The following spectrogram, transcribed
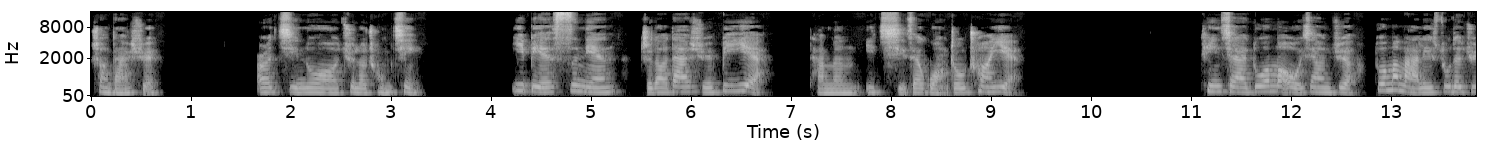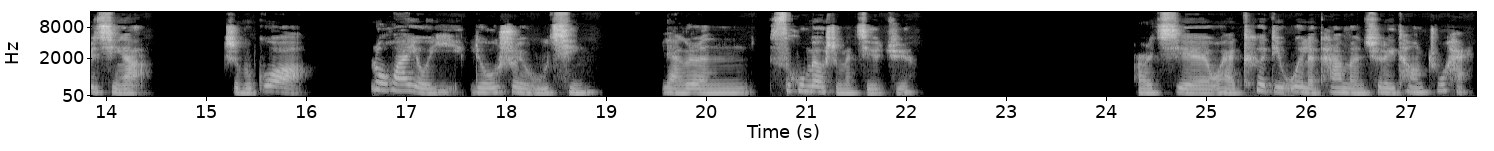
上大学，而吉诺去了重庆。一别四年，直到大学毕业，他们一起在广州创业。听起来多么偶像剧，多么玛丽苏的剧情啊！只不过，落花有意，流水无情，两个人似乎没有什么结局。而且我还特地为了他们去了一趟珠海。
